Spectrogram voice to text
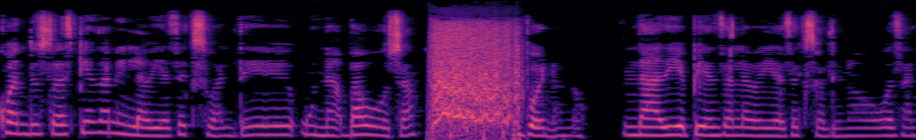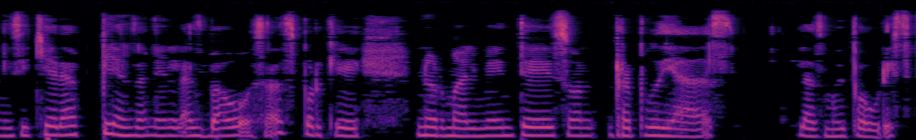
Cuando ustedes piensan en la vida sexual de una babosa, bueno, no, nadie piensa en la vida sexual de una babosa, ni siquiera piensan en las babosas, porque normalmente son repudiadas las muy pobres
